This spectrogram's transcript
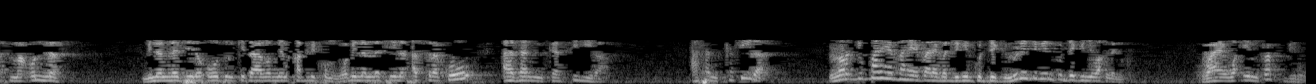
tasmaunna min alladina utul kitaaba min qablikum wa min alladina asraku adan kasira adan kasira lor ju bare bare bare ba di ngeen ko dégg lu ne di ngeen ko dégg ñu wax leen ko waaye wa in tasbiru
